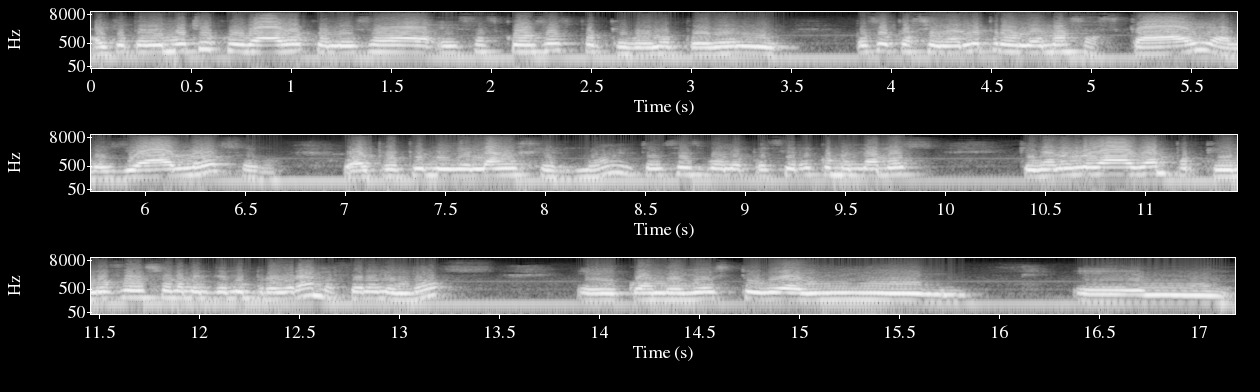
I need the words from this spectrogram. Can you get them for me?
Hay que tener mucho cuidado con esa, esas cosas porque, bueno, pueden pues ocasionarle problemas a Sky, a los diablos o, al propio Miguel Ángel, ¿no? Entonces, bueno, pues sí recomendamos que ya no lo hagan porque no fue solamente en un programa, fueron en dos. Eh, cuando yo estuve ahí, em,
